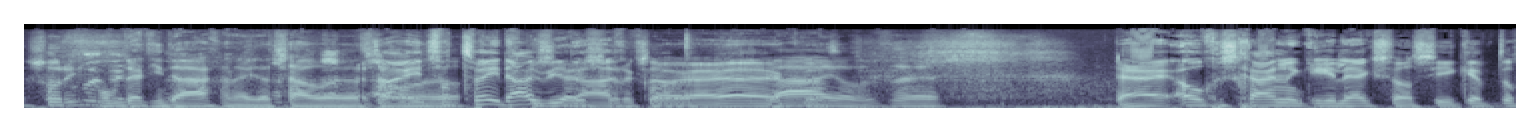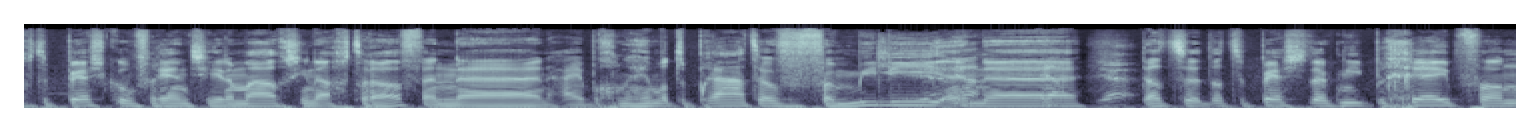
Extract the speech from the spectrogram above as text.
sorry. 113 dagen, nee, dat zou... dat zou iets van 2000 dagen. Zo, ja, ja, ja, ja dat, ja, ogenschijnlijk relaxed was hij. Ik heb toch de persconferentie helemaal gezien achteraf. En uh, hij begon helemaal te praten over familie. en uh, Dat, uh, dat de pers het ook niet begreep van,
